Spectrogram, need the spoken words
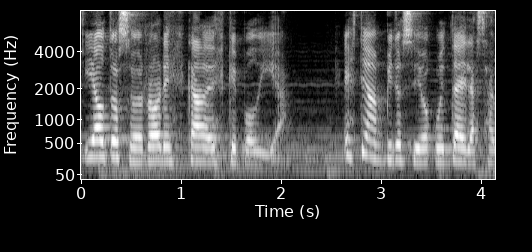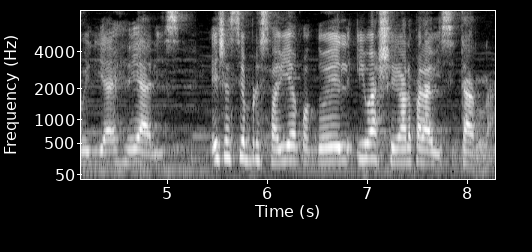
y a otros errores cada vez que podía. Este vampiro se dio cuenta de las habilidades de Alice. Ella siempre sabía cuando él iba a llegar para visitarla.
